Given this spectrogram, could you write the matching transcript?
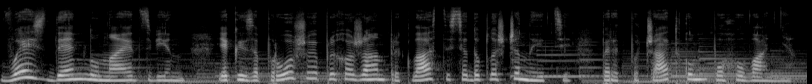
Весь день лунає дзвін, який запрошує прихожан прикластися до плащаниці перед початком поховання.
